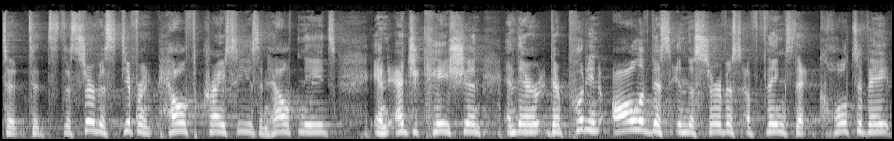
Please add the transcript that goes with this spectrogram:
to, to, to service different health crises and health needs and education. And they're, they're putting all of this in the service of things that cultivate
